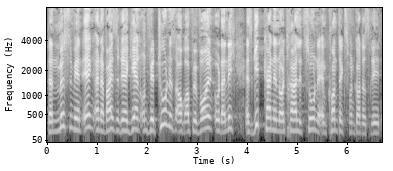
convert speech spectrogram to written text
Dann müssen wir in irgendeiner Weise reagieren und wir tun es auch, ob wir wollen oder nicht. Es gibt keine neutrale Zone im Kontext von Gottes Reden.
